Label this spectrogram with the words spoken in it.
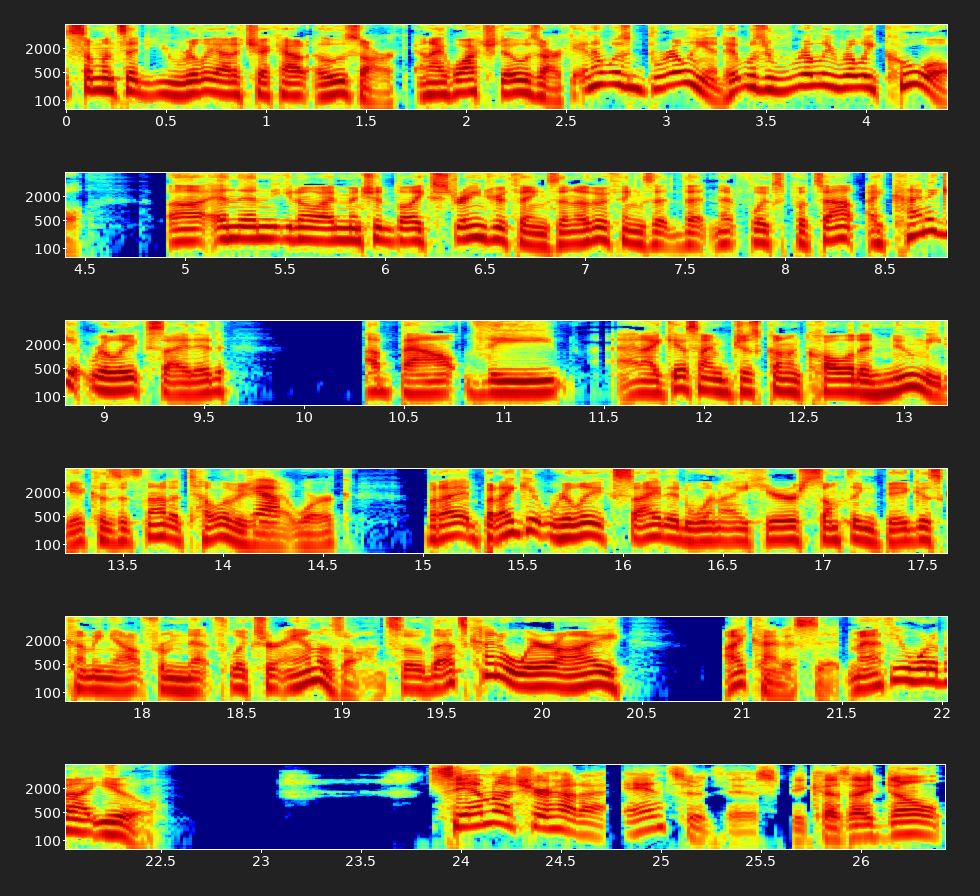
someone said, you really ought to check out Ozark, and I watched Ozark, and it was brilliant. It was really really cool. Uh, and then you know I mentioned like Stranger Things and other things that that Netflix puts out. I kind of get really excited about the and I guess I'm just going to call it a new media because it's not a television Yeah. network. But I but I get really excited when I hear something big is coming out from Netflix or Amazon. So that's kind of where I I kind of sit. Matthew, what about you? See, I'm not sure how to answer this because I don't,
